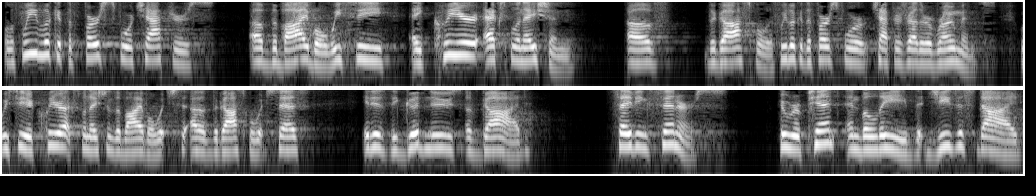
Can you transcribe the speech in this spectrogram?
Well, if we look at the first four chapters of the Bible, we see a clear explanation of the gospel. If we look at the first four chapters, rather, of Romans, we see a clear explanation of the Bible, which, of the gospel, which says it is the good news of God saving sinners who repent and believe that Jesus died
